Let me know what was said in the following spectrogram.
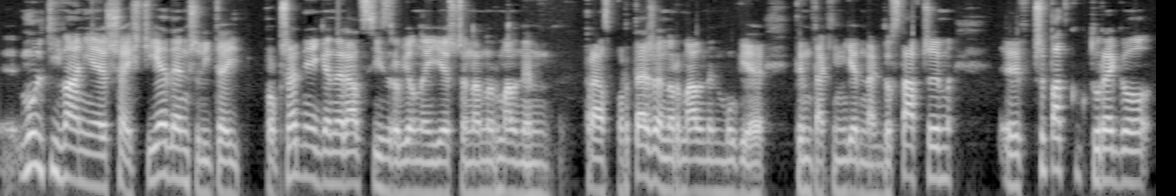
y, Multivanie 6.1, czyli tej poprzedniej generacji, zrobionej jeszcze na normalnym transporterze, normalnym mówię tym takim jednak dostawczym, y, w przypadku którego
